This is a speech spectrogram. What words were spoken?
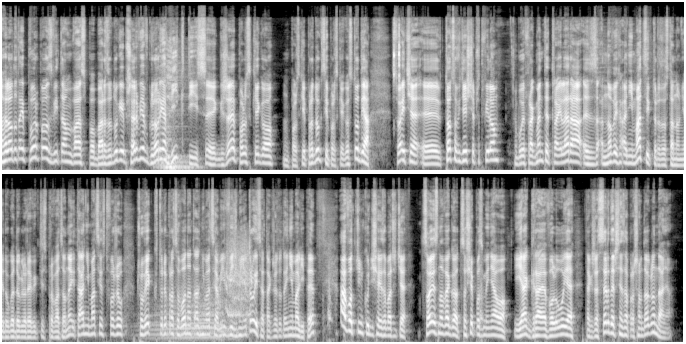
No hello, tutaj Purpose, witam was po bardzo długiej przerwie w Gloria Victis, y, grze polskiego, mm, polskiej produkcji, polskiego studia. Słuchajcie, y, to co widzieliście przed chwilą, były fragmenty trailera z nowych animacji, które zostaną niedługo do Gloria Victis wprowadzone i te animacje stworzył człowiek, który pracował nad animacjami w Wiedźminie Trójce, także tutaj nie ma lipy. A w odcinku dzisiaj zobaczycie, co jest nowego, co się pozmieniało, jak gra ewoluuje, także serdecznie zapraszam do oglądania.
